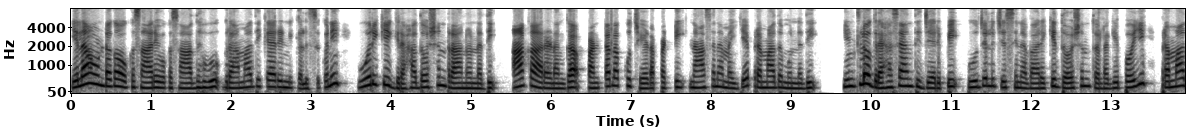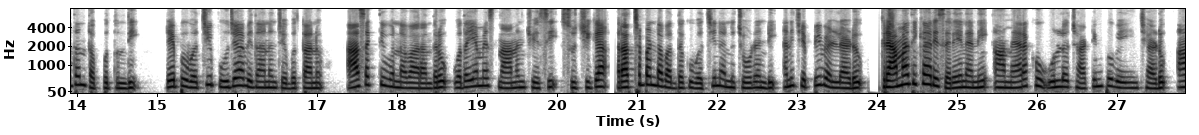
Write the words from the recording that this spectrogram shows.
ఇలా ఉండగా ఒకసారి ఒక సాధువు గ్రామాధికారిని కలుసుకుని ఊరికి గ్రహదోషం రానున్నది. ఆ కారణంగా పంటలకు చీడపట్టి నాశనమయ్యే ప్రమాదమున్నది. ఇంట్లో గ్రహశాంతి జరిపి పూజలు చేసిన వారికి దోషం తొలగిపోయి ప్రమాదం తప్పుతుంది. రేపు వచ్చి పూజా విధానం చెబుతాను. ఆసక్తి ఉన్న వారందరూ ఉదయమే స్నానం చేసి శుచిగా రచ్చబండ వద్దకు వచ్చి నన్ను చూడండి అని చెప్పి వెళ్ళాడు. గ్రామాధికారి సరేనని ఆ మేరకు ఊళ్ళో చాటింపు వేయించాడు. ఆ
